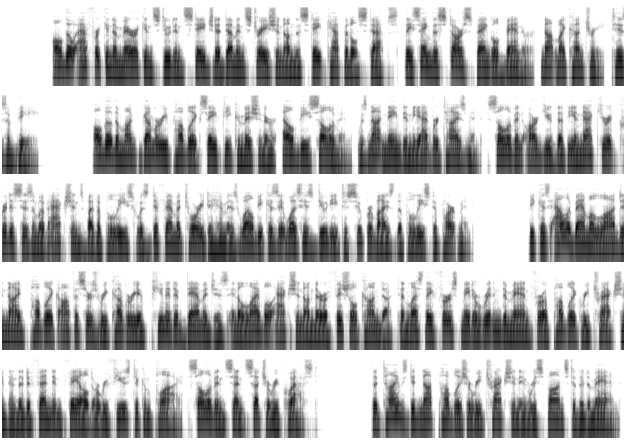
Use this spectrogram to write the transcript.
Although African American students staged a demonstration on the state capitol steps, they sang the Star-Spangled Banner, Not My Country, Tis of Thee. Although the Montgomery Public Safety Commissioner, L. B. Sullivan, was not named in the advertisement, Sullivan argued that the inaccurate criticism of actions by the police was defamatory to him as well because it was his duty to supervise the police department. Because Alabama law denied public officers recovery of punitive damages in a libel action on their official conduct unless they first made a written demand for a public retraction and the defendant failed or refused to comply, Sullivan sent such a request. The Times did not publish a retraction in response to the demand.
